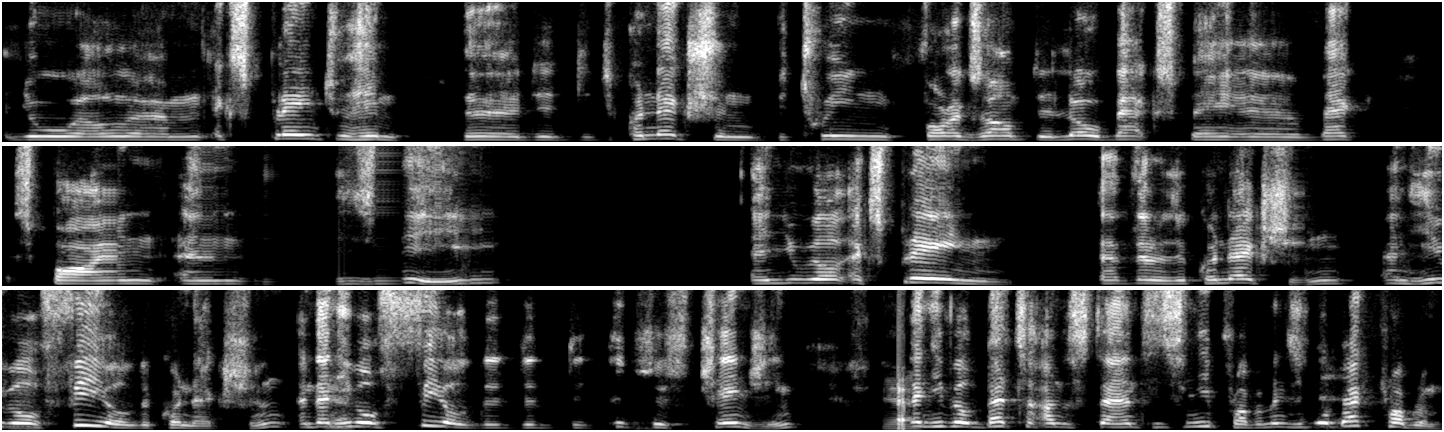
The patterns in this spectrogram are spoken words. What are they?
you will um, explain to him the, the, the, connection between, for example, the low back, uh, back spine and his knee, and you will explain that there is a connection and he will mm. feel the connection and then yeah. he will feel the, the, the tissues changing yeah. then he will better understand his knee problem and his low back problem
